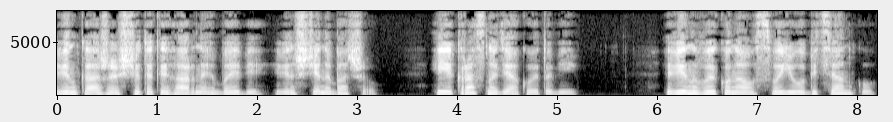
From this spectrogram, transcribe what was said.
Він каже, що таких гарних бебі він ще не бачив, і красно дякую тобі. Він виконав свою обіцянку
